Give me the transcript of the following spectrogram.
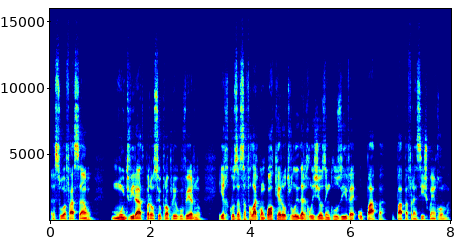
a sua facção, muito virado para o seu próprio governo, e recusa-se a falar com qualquer outro líder religioso, inclusive o Papa, o Papa Francisco em Roma.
